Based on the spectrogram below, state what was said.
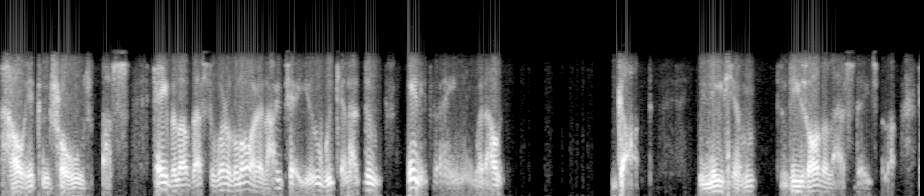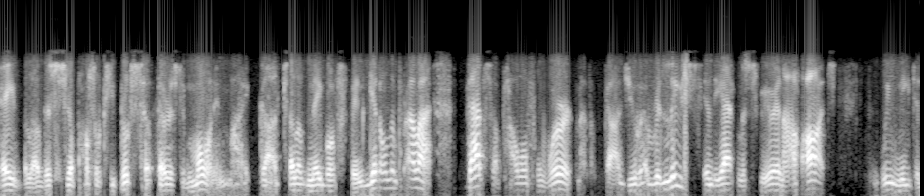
how it controls us. Hey, beloved, that's the word of the Lord, and I tell you, we cannot do anything without God. We need Him, these are the last days, beloved. Hey, beloved, this is your Apostle Keith Brooks till Thursday morning. My God, tell a neighbor, friend, get on the prayer line. That's a powerful word, man of God, you have released in the atmosphere in our hearts. We need to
